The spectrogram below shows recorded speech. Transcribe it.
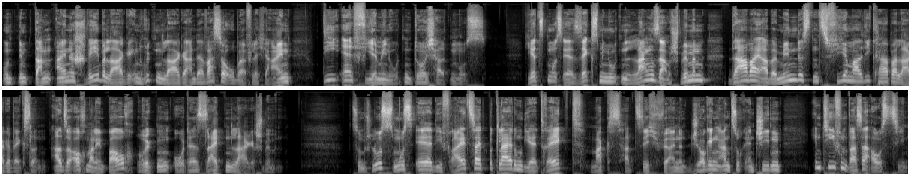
und nimmt dann eine Schwebelage in Rückenlage an der Wasseroberfläche ein, die er vier Minuten durchhalten muss. Jetzt muss er sechs Minuten langsam schwimmen, dabei aber mindestens viermal die Körperlage wechseln, also auch mal in Bauch, Rücken oder Seitenlage schwimmen. Zum Schluss muss er die Freizeitbekleidung, die er trägt, Max hat sich für einen Jogginganzug entschieden, im tiefen Wasser ausziehen.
